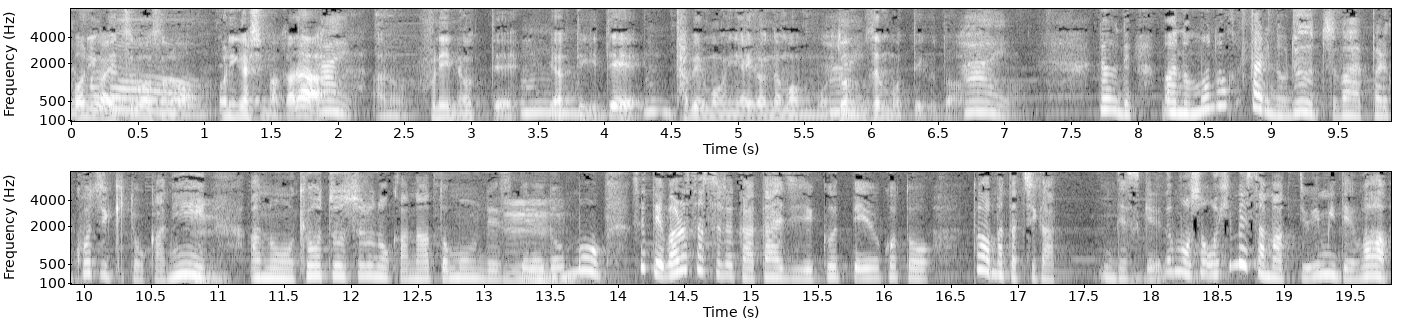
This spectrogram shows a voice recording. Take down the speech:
鬼はいつもその鬼ヶ島から、はい、あの船に乗ってやってきて、うん、食べ物やいろんなものもどんどん全部持っていくと。はいなのであの物語のルーツはやっぱり古事記とかに、うん、あの共通するのかなと思うんですけれども、うん、そうやって悪さするから退治行くっていうこととはまた違んですけれども、そのお姫様っていう意味では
